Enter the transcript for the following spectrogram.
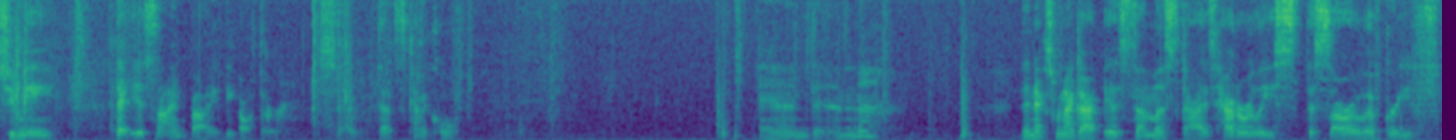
to me that is signed by the author. So that's kind of cool. And then the next one I got is Sunless Skies How to Release the Sorrow of Grief.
